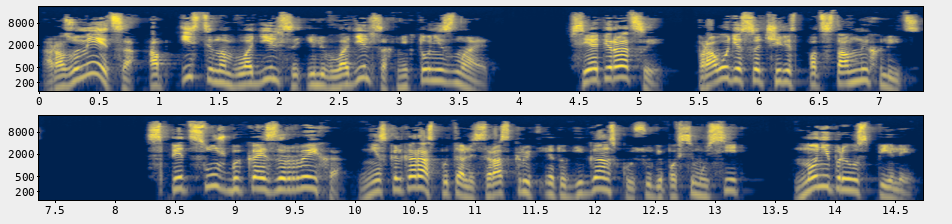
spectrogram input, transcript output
Разумеется, об истинном владельце или владельцах никто не знает. Все операции проводятся через подставных лиц. Спецслужбы Кайзер-Рейха несколько раз пытались раскрыть эту гигантскую, судя по всему, сеть, но не преуспели.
